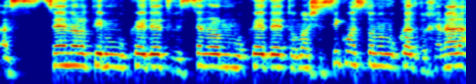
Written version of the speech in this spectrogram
הסצנה לא תהיה ממוקדת, וסצנה לא ממוקדת, אומר שסיקוונס לא ממוקד וכן הלאה.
